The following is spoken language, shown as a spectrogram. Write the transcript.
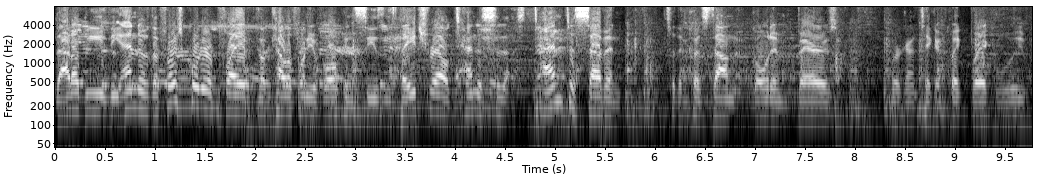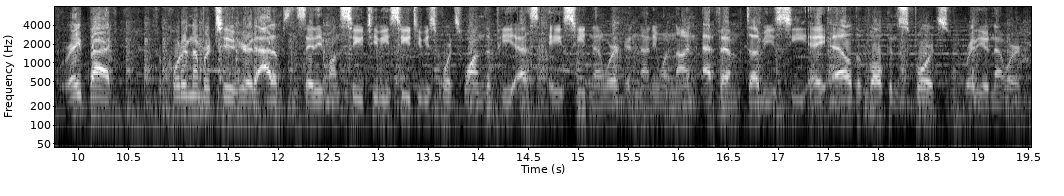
That the be the end of the first quarter of play of the California Vulcan seasons. They trail 10 to 10 to 7 to the Kutztown Golden Bears. We're going to take a quick break. We'll be right back for quarter number two here at Adamson Stadium on CUTV, CUTV Sports 1, the PSAC network, and 91.9 FM WCAL, the Vulcan Sports Radio Network.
